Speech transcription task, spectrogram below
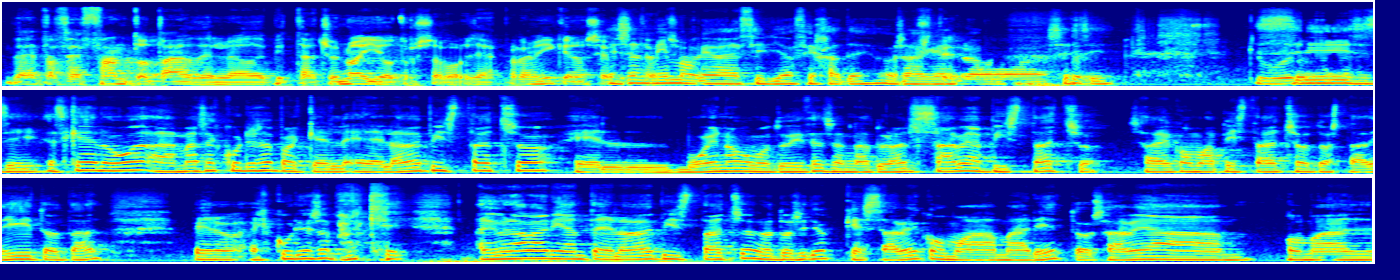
desde entonces fan total del helado de pistacho. No hay otro sabor ya para mí que no sea Es el mismo que iba a decir yo, fíjate. O sea que no. Sí, sí. Sí, sí, sí. Es que luego, además es curioso porque el, el helado de pistacho, el bueno, como tú dices, el natural, sabe a pistacho. Sabe como a pistacho tostadito, tal. Pero es curioso porque hay una variante de helado de pistacho en otro sitio que sabe como a amareto, sabe a como al,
